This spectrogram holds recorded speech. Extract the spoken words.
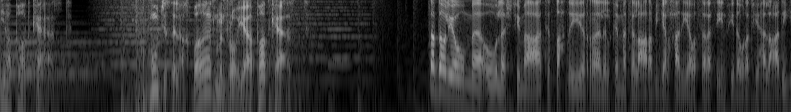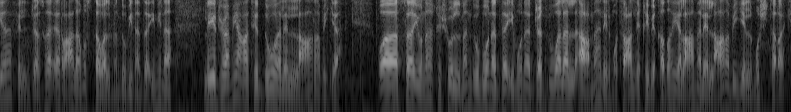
رؤيا بودكاست. موجز الأخبار من رؤيا بودكاست. تبدأ اليوم أولى اجتماعات التحضير للقمة العربية الحادية والثلاثين في دورتها العادية في الجزائر على مستوى المندوبين الدائمين لجامعة الدول العربية. وسيناقش المندوبون الدائمون جدول الأعمال المتعلق بقضايا العمل العربي المشترك.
